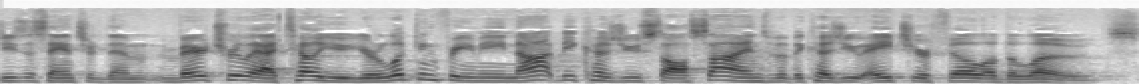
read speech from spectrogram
Jesus answered them, Very truly, I tell you, you're looking for me not because you saw signs, but because you ate your fill of the loaves.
